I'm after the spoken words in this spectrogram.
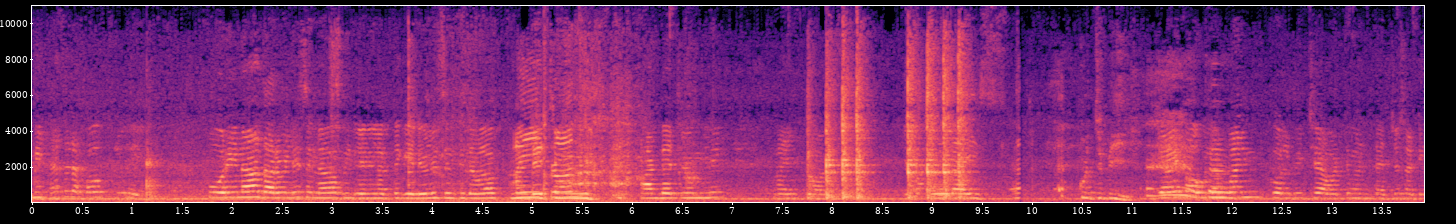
मिठाचा डब्बा उचलू दे पोरीना दरवेळेस आहे ना बिर्याणी लागते गेली वेळेस आहे ती तेव्हा नाही, अंड्याची prawn. उंगली- अंड्याची उंगली नाही prawn. कुछ भी जय भाऊला पण कोलबीची आवडते म्हणून त्यांच्यासाठी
